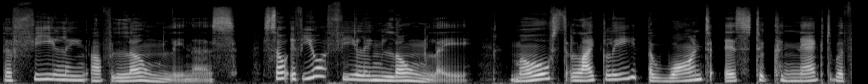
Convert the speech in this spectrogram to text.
The feeling of loneliness. So if you're feeling lonely, most likely the want is to connect with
